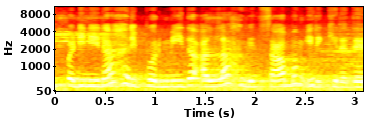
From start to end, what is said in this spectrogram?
இப்படி நிராகரிப்போர் மீது அல்லாஹுவின் சாபம் இருக்கிறது.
